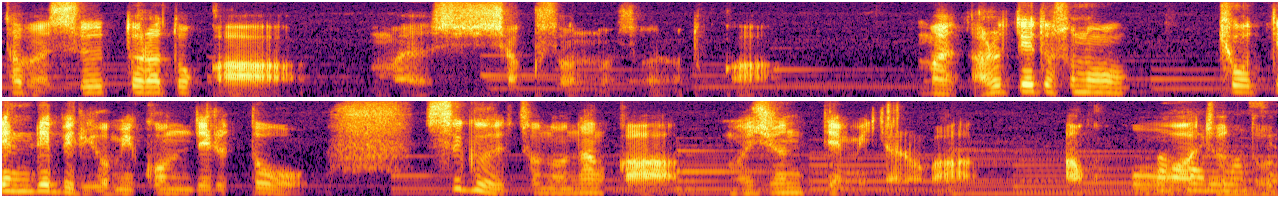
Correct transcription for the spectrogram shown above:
多分スートラとか、まあ、シャクソンのそういうのとか、まあ、ある程度その経典レベル読み込んでると、すぐそのなんか矛盾点みたいなのが、あ、ここはちょっとね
